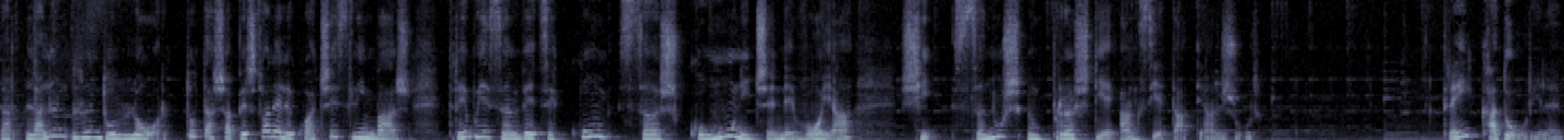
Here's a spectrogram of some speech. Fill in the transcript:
Dar la rândul lor, tot așa, persoanele cu acest limbaj trebuie să învețe cum să-și comunice nevoia și să nu-și împrăștie anxietatea în jur. 3. Cadourile.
